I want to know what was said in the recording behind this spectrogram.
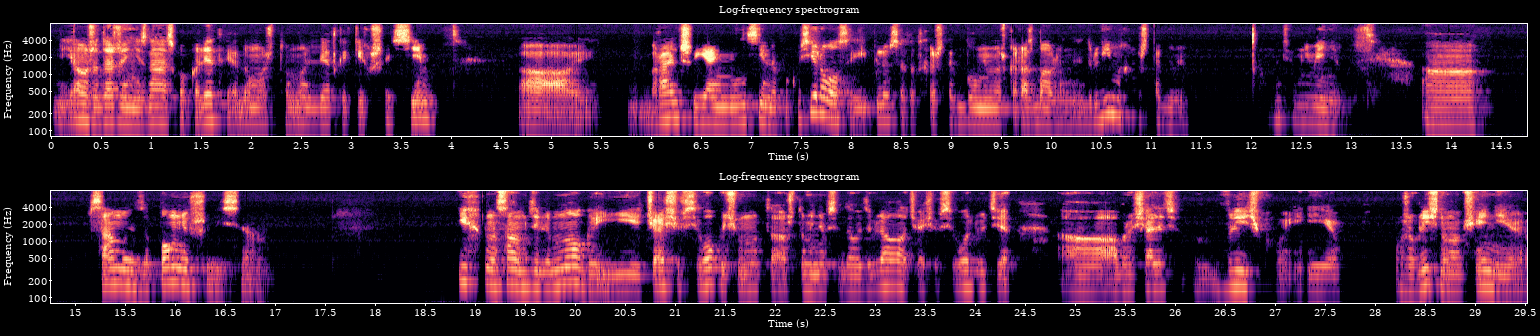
я уже даже не знаю, сколько лет, я думаю, что ну, лет каких 6-7. А, раньше я не сильно фокусировался, и плюс этот хэштег был немножко разбавлен и другими хэштегами, но тем не менее. А, самые запомнившиеся, их на самом деле много, и чаще всего почему-то, что меня всегда удивляло, чаще всего люди а, обращались в личку, и уже в личном общении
